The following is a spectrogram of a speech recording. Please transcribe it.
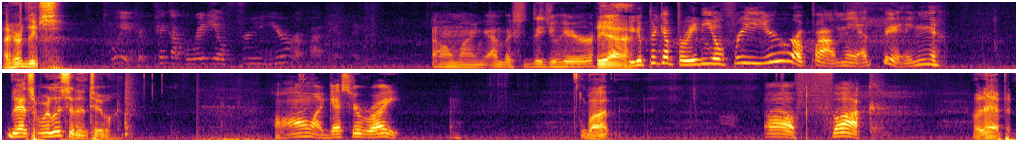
I heard these. Well, you could pick up Radio Free Europe on that thing. Oh my god, did you hear? Yeah. You can pick up Radio Free Europe on that thing. That's what we're listening to. Oh, I guess you're right. What? Oh, fuck. What happened?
